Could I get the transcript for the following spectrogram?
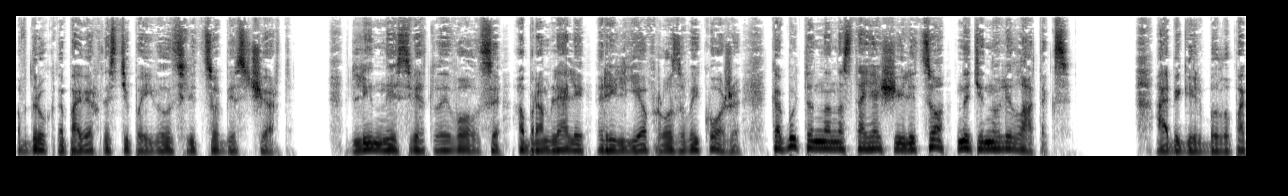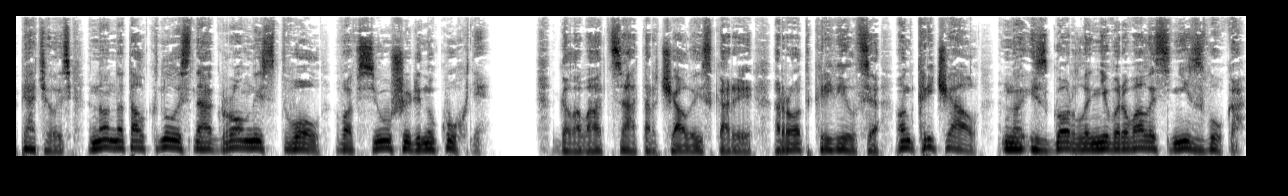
Вдруг на поверхности появилось лицо без черт. Длинные светлые волосы обрамляли рельеф розовой кожи, как будто на настоящее лицо натянули латекс. Абигель было попятилась, но натолкнулась на огромный ствол во всю ширину кухни. Голова отца торчала из коры, рот кривился, он кричал, но из горла не вырывалось ни звука.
